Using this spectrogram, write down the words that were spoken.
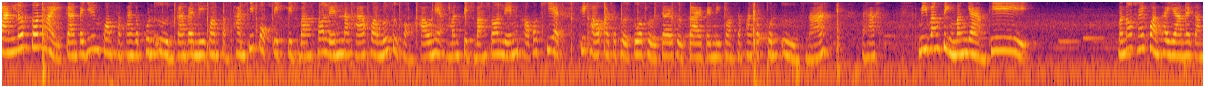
การเริ่มต้นใหม่ การไปยื่นความสัมพันธ์กับคนอื่น การไปมีความสัมพันธ์ที่ปกปิดปิดบังซ่อนเลนนะคะ ความรู้สึกของเขาเนี่ยมันปิดบังซ่อนเลนเขาก็เครียด ที่เขาอาจจะเผลอตัวเผลอใจเผลอกายไปมีความสัมพันธ์กับคนอื่นนะนะคะมีบางสิ่งบางอย่างที่มันต้องใช้ความพยายามในการ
